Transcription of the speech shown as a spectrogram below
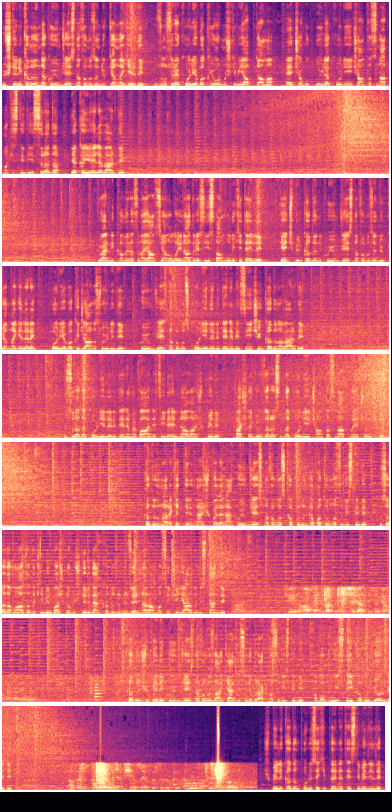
Müşteri kılığında kuyumcu esnafımızın dükkanına girdi. Uzun süre kolye bakıyormuş gibi yaptı ama el çabukluğuyla kolyeyi çantasına atmak istediği sırada yakayı ele verdi. Güvenlik kamerasına yansıyan olayın adresi İstanbul 2 telli. Genç bir kadın kuyumcu esnafımızın dükkanına gelerek kolye bakacağını söyledi. Kuyumcu esnafımız kolyeleri denemesi için kadına verdi. Bu sırada kolyeleri deneme bahanesiyle eline alan şüpheli kaşla göz arasında kolyeyi çantasına atmaya çalıştı. Kadının hareketlerinden şüphelenen kuyumcu esnafımız kapının kapatılmasını istedi. Bu sırada mağazadaki bir başka müşteriden kadının üzerine aranması için yardım istendi. Şey, hanımefendi baktım içeri attıysa bir? Kadın şüpheli kuyumcu esnafımızdan kendisini bırakmasını istedi ama bu isteği kabul görmedi. Şüpheli kadın polis ekiplerine teslim edildi.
